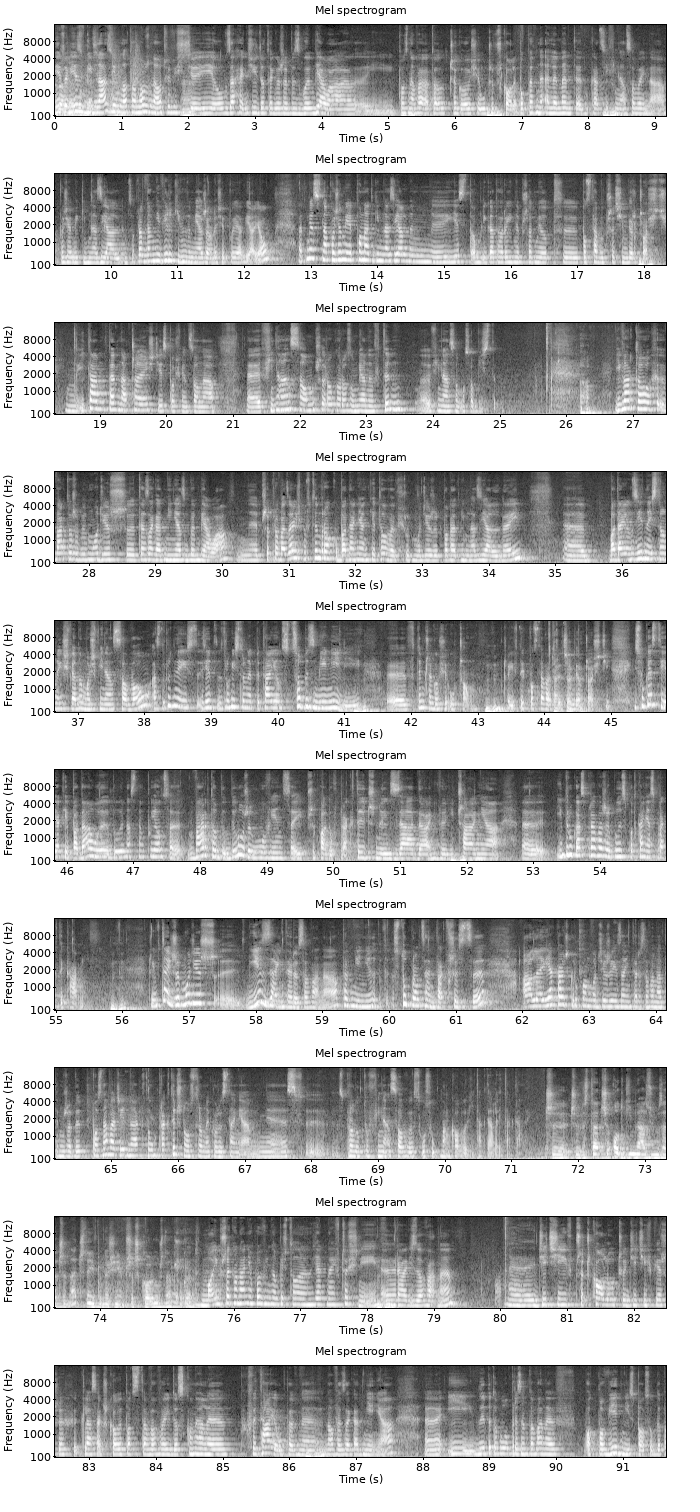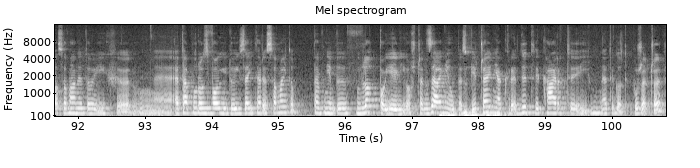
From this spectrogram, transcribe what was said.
Jeżeli jest w gimnazjum, no to można oczywiście ją zachęcić do tego, żeby zgłębiała i poznawała to, czego się uczy w mhm. szkole, bo pewne elementy edukacji mhm. finansowej na poziomie gimnazjalnym, co prawda w niewielkim wymiarze, ale się pojawiają. Natomiast na poziomie ponadgimnazjalnym y, jest obligatoryjny przedmiot y, podstawy przedsiębiorczości. Mhm. I tam pewna część jest poświęcona e, finansom szeroko rozumianym, w tym e, finansom osobistym. Aha. I warto, warto, żeby młodzież te zagadnienia zgłębiała. Przeprowadzaliśmy w tym roku badania ankietowe wśród młodzieży ponadgimnazjalnej, e, badając z jednej strony ich świadomość finansową, a z drugiej, z drugiej strony pytając, co by zmienili mhm. E, w tym, czego się uczą, mhm. czyli w tych podstawach tak, przedsiębiorczości. Tak, tak. I sugestie, jakie padały, były następujące. Warto by było, żeby było więcej przykładów praktycznych, zadań, wyliczania. Mhm. I druga sprawa, żeby były spotkania z praktykami. Mhm. Czyli widać, że młodzież y, jest zainteresowana, pewnie nie w 100% wszyscy, ale jakaś grupa młodzieży jest zainteresowana tym, żeby poznawać jednak tą praktyczną stronę korzystania y, z, y, z produktów finansowych, z usług bankowych itd. Tak itd. Tak czy, czy wystarczy od gimnazjum zaczynać, czy to nie powinno się nie przedszkolu już na przykład? W moim przekonaniu powinno być to jak najwcześniej mhm. realizowane. Dzieci w przedszkolu czy dzieci w pierwszych klasach szkoły podstawowej doskonale chwytają pewne mhm. nowe zagadnienia e, i gdyby to było prezentowane w odpowiedni sposób, dopasowany do ich etapu rozwoju, do ich zainteresowań, to pewnie by w lot pojęli oszczędzanie, mhm. ubezpieczenia, kredyty, karty i inne tego typu rzeczy.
